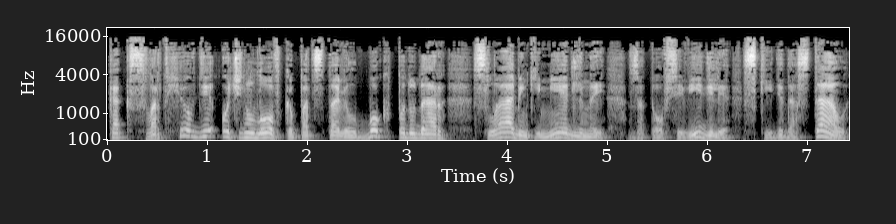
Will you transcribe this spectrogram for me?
как Свартхевди очень ловко подставил бок под удар, слабенький, медленный, зато все видели, Скиди достал,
